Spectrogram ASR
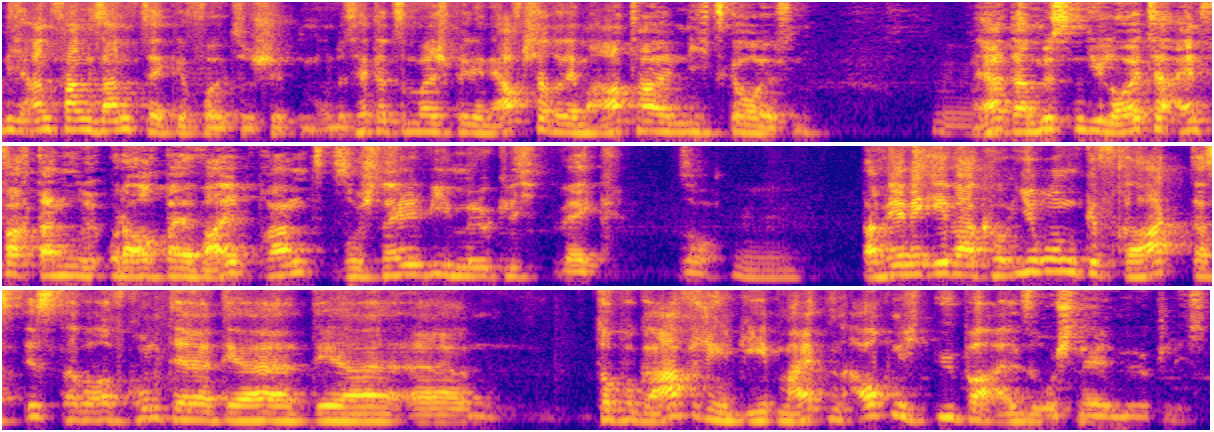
nicht anfangen, Sandsäcke voll zu schütten. Und das hätte zum Beispiel in Erftstadt oder im Ahrtal nichts geholfen. Ja, da müssen die Leute einfach dann, oder auch bei Waldbrand, so schnell wie möglich weg. So. Mhm. Da wäre eine Evakuierung gefragt. Das ist aber aufgrund der, der, der äh, topografischen Gegebenheiten auch nicht überall so schnell möglich.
